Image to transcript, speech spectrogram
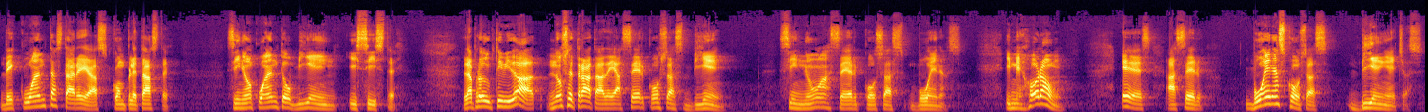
de cuántas tareas completaste, sino cuánto bien hiciste. La productividad no se trata de hacer cosas bien, sino hacer cosas buenas. Y mejor aún, es hacer buenas cosas bien hechas.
